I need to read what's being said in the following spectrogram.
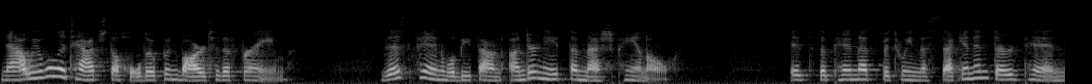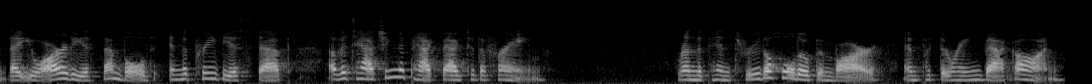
Now we will attach the hold open bar to the frame. This pin will be found underneath the mesh panel. It's the pin that's between the second and third pin that you already assembled in the previous step of attaching the pack bag to the frame. Run the pin through the hold open bar and put the ring back on.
